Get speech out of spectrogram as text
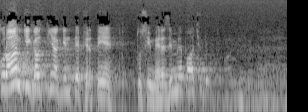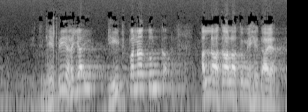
قرآن کی غلطیاں گنتے پھرتے ہیں۔ تسی میرے ذمے پا چھڑے اتنے بھی حیائی، ڈھیٹ پنا تم کا۔ اللہ تعالیٰ تمہیں ہدایت دے۔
